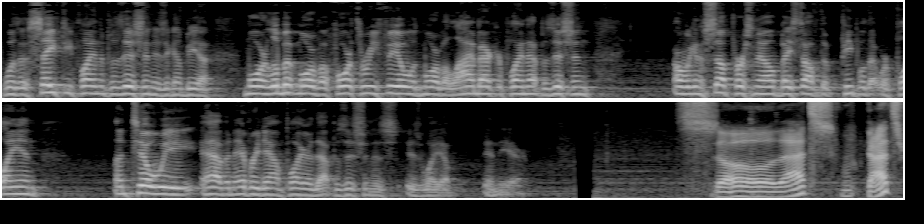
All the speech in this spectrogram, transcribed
with a safety playing the position? Is it going to be a more a little bit more of a four-three feel with more of a linebacker playing that position? Are we going to sub personnel based off the people that we're playing? Until we have an every down player, that position is, is way up in the air. So that's that's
